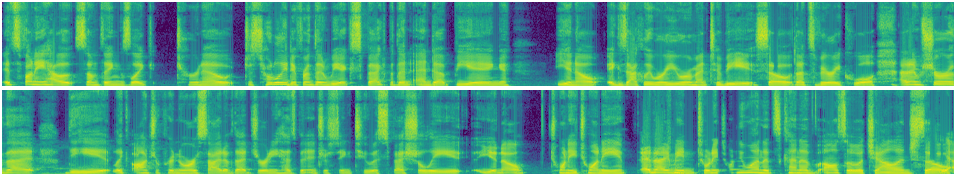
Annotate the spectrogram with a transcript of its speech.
it's funny how some things like turn out just totally different than we expect but then end up being you know exactly where you were meant to be. So that's very cool. And i'm sure that the like entrepreneur side of that journey has been interesting too especially you know 2020 and i hmm. mean 2021 it's kind of also a challenge. So yeah.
